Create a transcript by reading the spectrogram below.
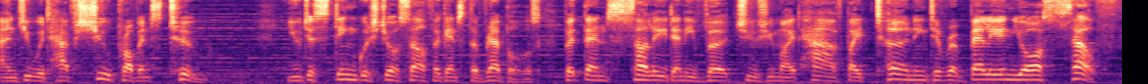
and you would have Xu Province too. You distinguished yourself against the rebels, but then sullied any virtues you might have by turning to rebellion yourself.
